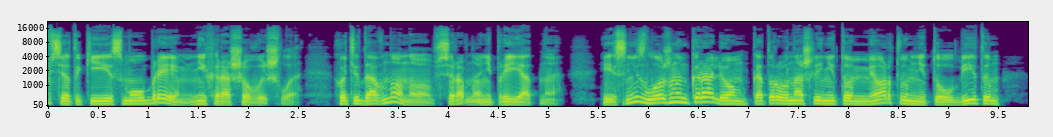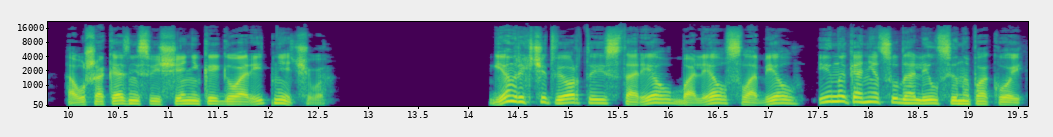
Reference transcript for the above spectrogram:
Все-таки с Моубреем нехорошо вышло. Хоть и давно, но все равно неприятно. И с незложенным королем, которого нашли не то мертвым, не то убитым, а уж о казни священника и говорить нечего. Генрих IV старел, болел, слабел и, наконец, удалился на покой,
